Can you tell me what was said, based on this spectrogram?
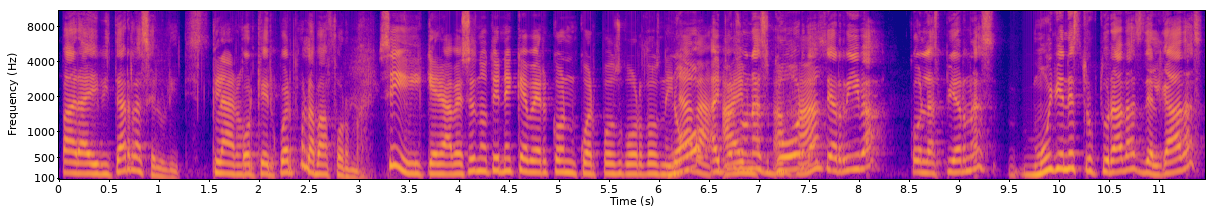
para evitar la celulitis. Claro. Porque el cuerpo la va a formar. Sí, y que a veces no tiene que ver con cuerpos gordos ni no, nada. hay personas gordas de arriba con las piernas muy bien estructuradas, delgadas.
